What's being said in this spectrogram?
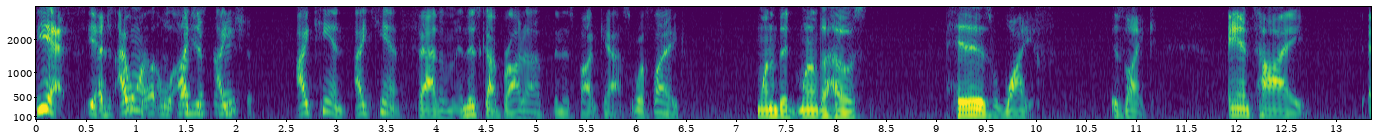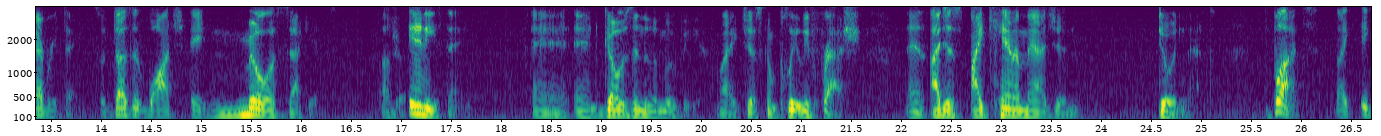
yes yes I just I want, want, well, I just I. I can't I can't fathom and this got brought up in this podcast with like one of the one of the hosts his wife is like anti everything so doesn't watch a millisecond of Sure. anything and and goes into the movie like just completely fresh and I just I can't imagine doing that but like it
